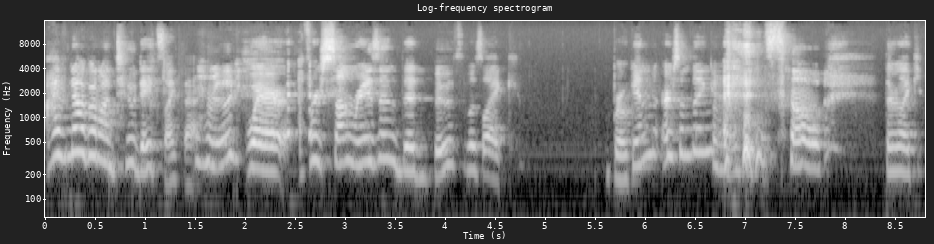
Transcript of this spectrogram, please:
I've now gone on two dates like that. Really? where for some reason the booth was like broken or something Mhm. and so they're like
